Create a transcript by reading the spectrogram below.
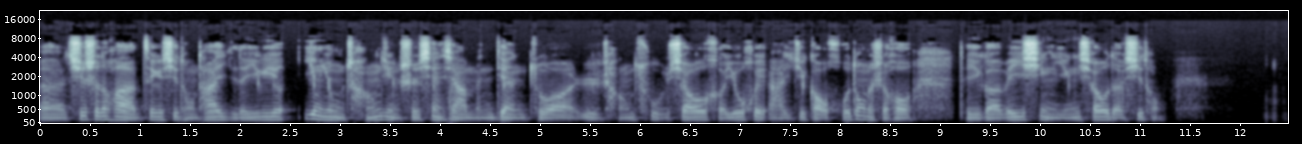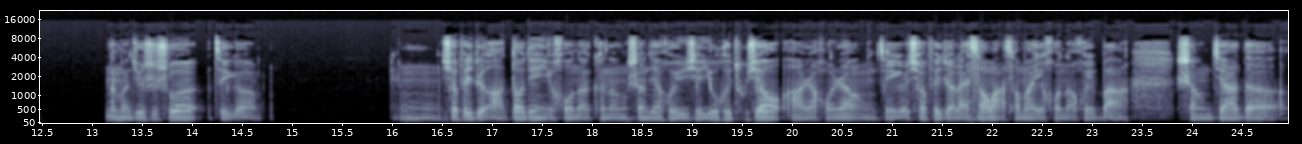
呃，其实的话，这个系统它的一个应用场景是线下门店做日常促销和优惠啊，以及搞活动的时候的一个微信营销的系统。那么就是说这个。嗯，消费者啊到店以后呢，可能商家会有一些优惠促销啊，然后让这个消费者来扫码，扫码以后呢，会把商家的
